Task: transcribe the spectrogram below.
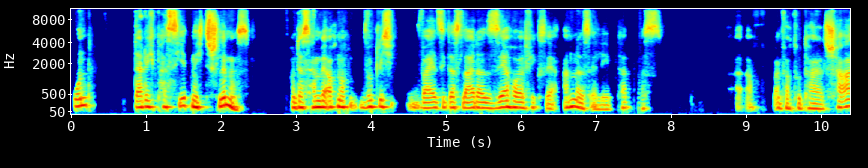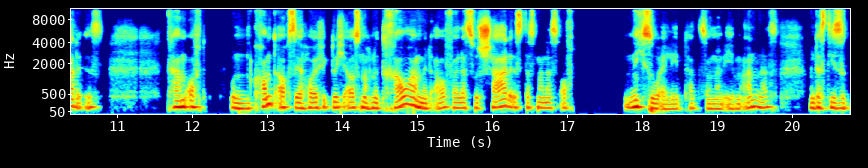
und dadurch passiert nichts Schlimmes. Und das haben wir auch noch wirklich, weil sie das leider sehr häufig sehr anders erlebt hat, was auch einfach total schade ist, kam oft und kommt auch sehr häufig durchaus noch eine Trauer mit auf, weil das so schade ist, dass man das oft nicht so erlebt hat, sondern eben anders. Und dass diese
